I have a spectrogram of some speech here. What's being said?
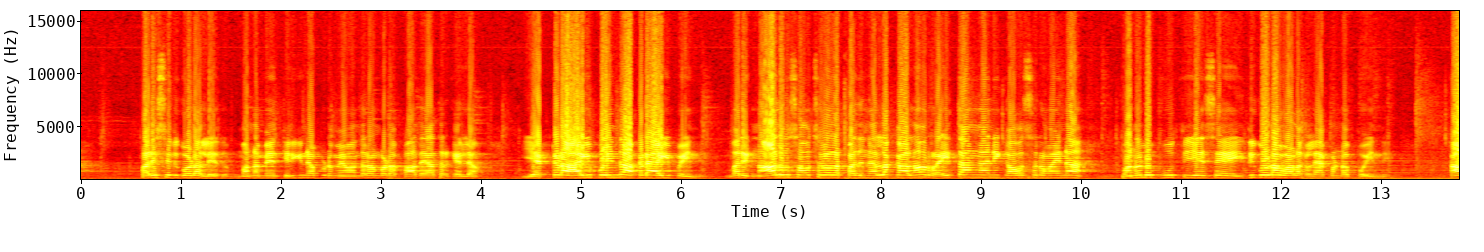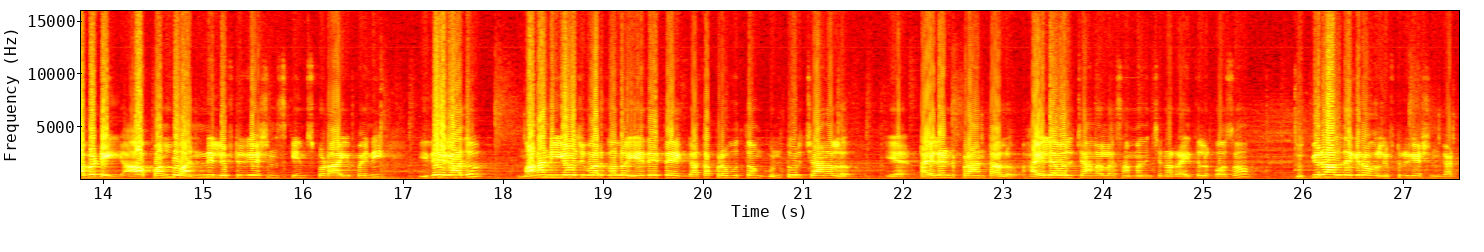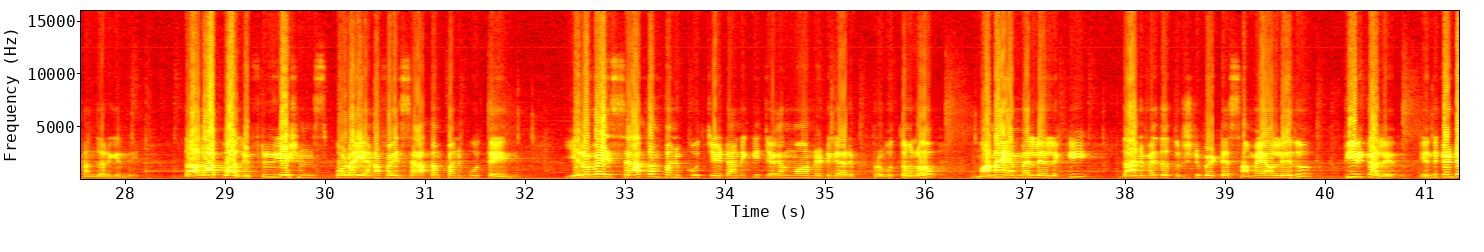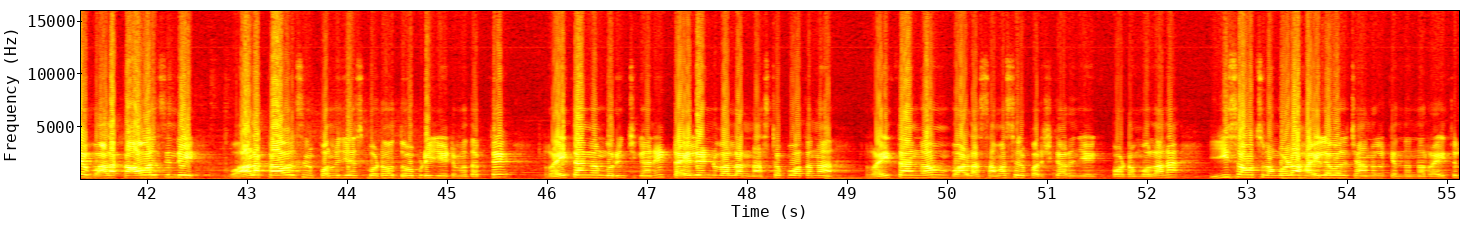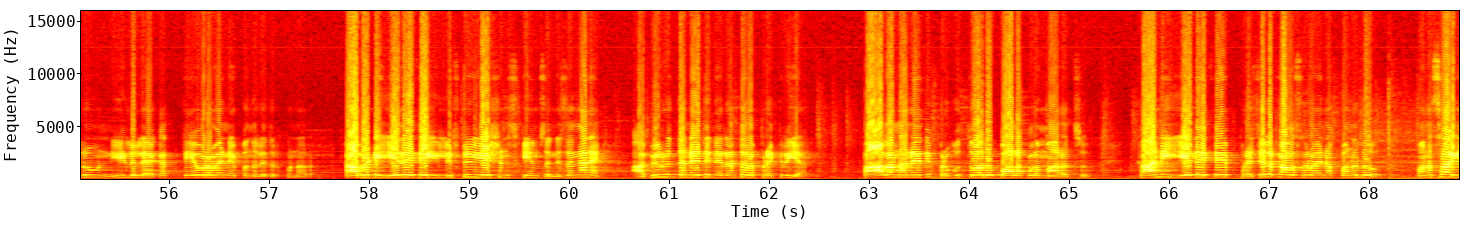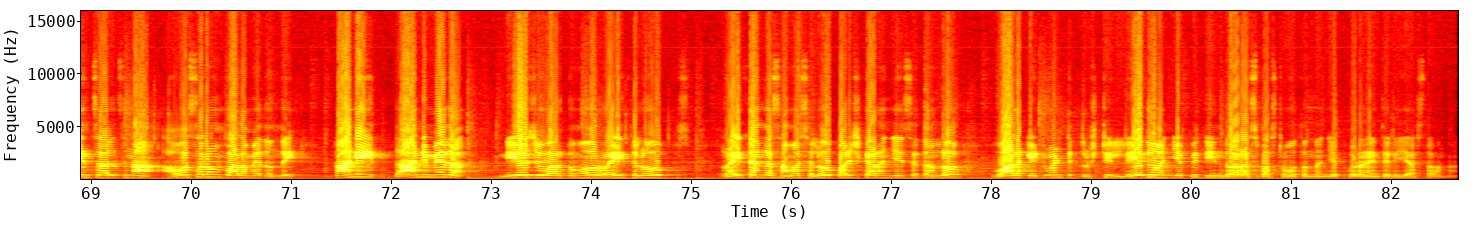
పరిస్థితి కూడా లేదు. మొన్న మేము తిరిగినప్పుడు మేమందరం కూడా పాదయాత్రకు వెళ్ళాం. ఎక్కడ ఆగిపోయిందో అక్కడే ఆగిపోయింది. మరి నాలుగు సంవత్సరాల పది నెలల కాలం రైతాంగానికి అవసరమైన పనులు పూర్తి చేసే ఇది కూడా వాళ్ళకి లేకుండా పోయింది. కాబట్టి ఆ పనులు అన్ని లిఫ్ట్ ఇరిగేషన్ స్కీమ్స్ కూడా ఆగిపోయినాయి. ఇదే కాదు మన నియోజకవర్గంలో ఏదైతే గత ప్రభుత్వం గుంటూరు ఛానల్ ఏ- ప్రాంతాలు హై లెవెల్ ఛానళ్ళకు సంబంధించిన రైతుల కోసం దుగ్గిరాల దగ్గర ఒక లిఫ్ట్ ఇరిగేషన్ కట్టడం జరిగింది. దాదాపు ఆ లిఫ్ట్ ఇరిగేషన్స్ కూడా ఎనభై శాతం పని పూర్తయింది. ఇరవై శాతం పని పూర్తి చేయడానికి జగన్మోహన్ రెడ్డి గారి ప్రభుత్వంలో మన ఎమ్మెల్యేలకి దాని మీద దృష్టి పెట్టే సమయం లేదు తీరిక లేదు. ఎందుకంటే వాళ్ళకు కావాల్సింది వాళ్ళకు కావాల్సిన పనులు చేసుకోవడం దోపిడీ చేయటం తప్పితే రైతాంగం గురించి కానీ థైలాండ్ వల్ల నష్టపోతున్న రైతాంగం వాళ్ళ సమస్యలు పరిష్కారం చేయకపోవడం వలన ఈ సంవత్సరం కూడా హై లెవెల్ ఛానల్ కింద ఉన్న రైతులు నీళ్ళు లేక తీవ్రమైన ఇబ్బందులు ఎదుర్కొన్నారు. కాబట్టి ఏదైతే ఈ లిఫ్ట్ ఇరిగేషన్ స్కీమ్స్ నిజంగానే అభివృద్ధి అనేది నిరంతర ప్రక్రియ పాలన అనేది ప్రభుత్వాలు పాలకులు మారచ్చు. కానీ ఏదైతే ప్రజలకు అవసరమైన పనులు కొనసాగించాల్సిన అవసరం వాళ్ళ మీద ఉంది కానీ దాని మీద నియోజకవర్గము రైతులు రైతాంగ సమస్యలు పరిష్కారం చేసే దానిలో వాళ్ళకి ఎటువంటి దృష్టి లేదు అని చెప్పి దీని ద్వారా స్పష్టమవుతుందని చెప్పి కూడా నేను తెలియజేస్తా ఉన్నా.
